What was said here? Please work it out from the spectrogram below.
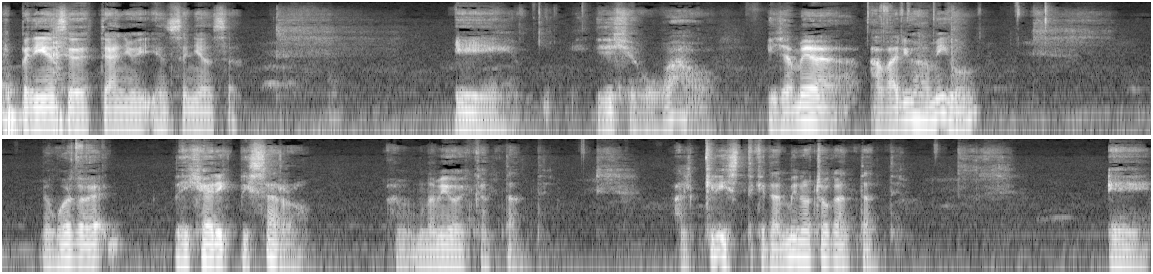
experiencias de este año y enseñanza. Y, dije, wow. Y llamé a, varios amigos. Me acuerdo, le dije a Eric Pizarro un amigo que es cantante, al Christ, que también otro cantante. Eh,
